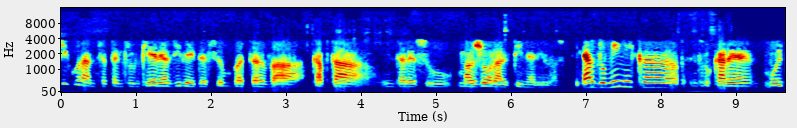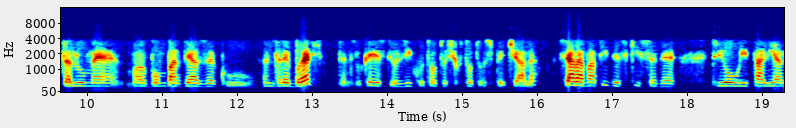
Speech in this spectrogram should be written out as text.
siguranță pentru încheierea zilei de sâmbătă va capta interesul major al tinerilor. Iar duminică, pentru care multă lume mă bombardează cu întrebări, pentru că este o zi cu totul și cu totul specială, seara va fi deschisă de trioul italian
